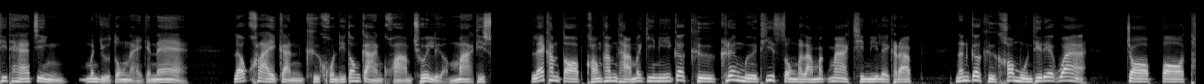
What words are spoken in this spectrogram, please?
ที่แท้จริงมันอยู่ตรงไหนกันแน่ แล้วใครกันคือคนที่ต้องการความช่วยเหลือมากที่สุด และคำตอบของคำถามเมื่อกี้นี้ก็คือเครื่องมือที่ทรงพลังมากๆ ชิ้นนี้เลยครับ นั่นก็คือข้อมูลที่เรียกว่าจปท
